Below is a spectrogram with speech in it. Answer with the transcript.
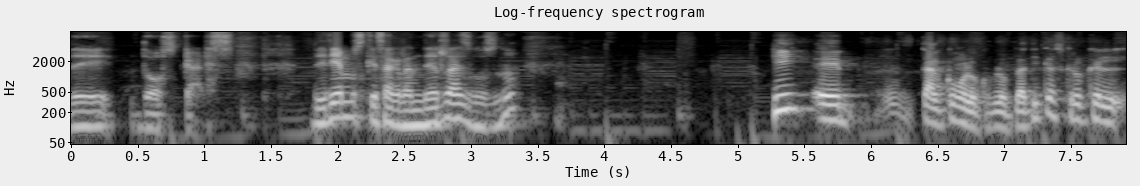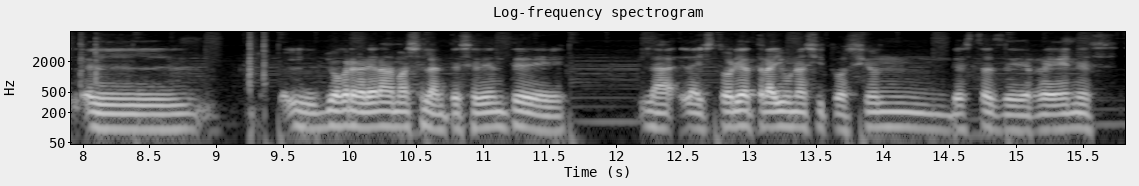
de dos caras. Diríamos que es a grandes rasgos, ¿no? Sí, eh, tal como lo, platicas, creo que el, yo agregaría nada más el antecedente de la, historia trae una situación de estas de rehenes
